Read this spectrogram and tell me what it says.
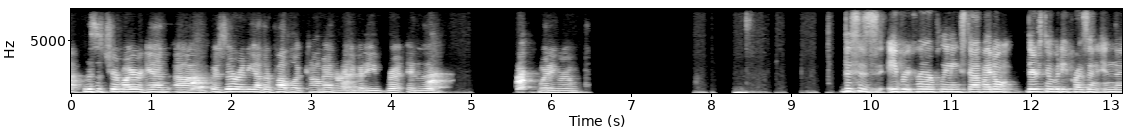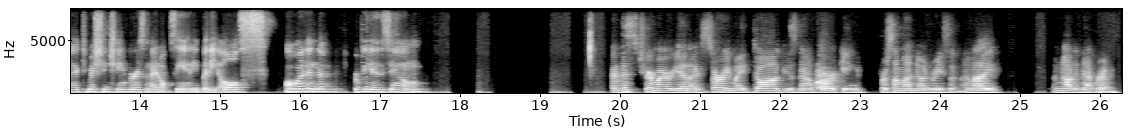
Uh, This is Chair Meyer again. Um, Is there any other public comment or anybody in the waiting room? This is Avery Kerner, planning staff. I don't, there's nobody present in the commission chambers and I don't see anybody else on or via Zoom. Uh, This is Chair Meyer again. I'm sorry, my dog is now barking for some unknown reason, and I am not in that room.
